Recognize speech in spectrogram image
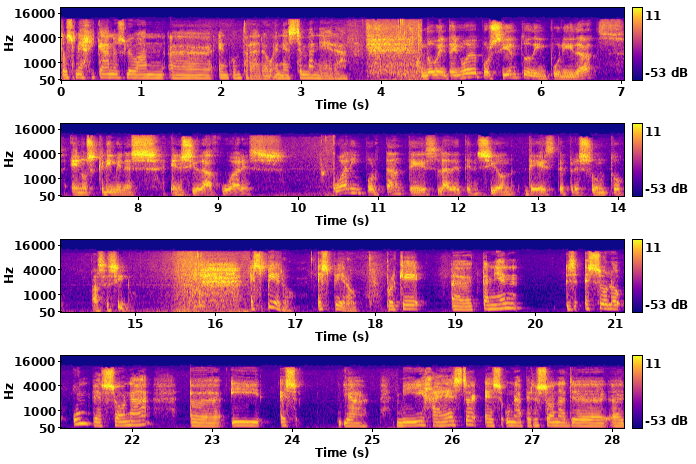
los mexicanos lo han encontrado en esta manera. 99% de impunidad en los crímenes en Ciudad Juárez. ¿Cuán importante es la detención de este presunto asesino? Espero, espero, porque uh, también es, solo una persona uh, y es ya mi hija Esther es una persona de,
